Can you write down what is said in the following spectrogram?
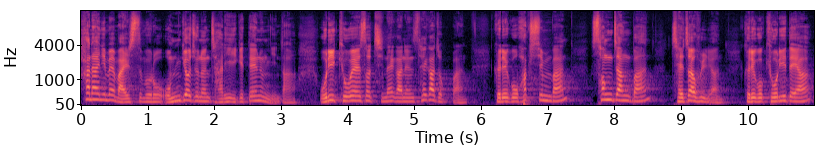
하나님의 말씀으로 옮겨주는 자리이기 때문입니다. 우리 교회에서 진행하는 새가족반, 그리고 확신반, 성장반, 제자 훈련, 그리고 교리대학,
